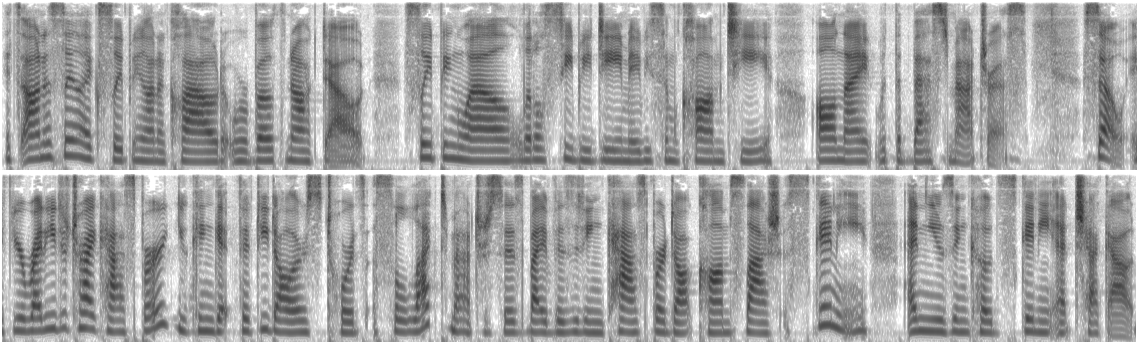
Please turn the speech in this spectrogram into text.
it's honestly like sleeping on a cloud. We're both knocked out. Sleeping well little cbd maybe some calm tea all night with the best mattress. So if you're ready to try casper you can get $50 towards select mattresses by visiting casper.com slash skinny and using code skinny at checkout.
